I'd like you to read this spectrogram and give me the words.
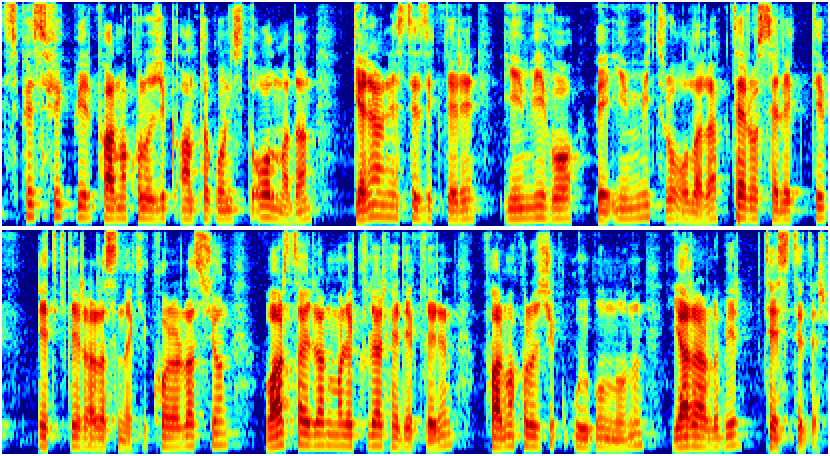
spesifik bir farmakolojik antagonisti olmadan genel anesteziklerin in vivo ve in vitro olarak stereoselektif etkileri arasındaki korelasyon varsayılan moleküler hedeflerin farmakolojik uygunluğunun yararlı bir testidir.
